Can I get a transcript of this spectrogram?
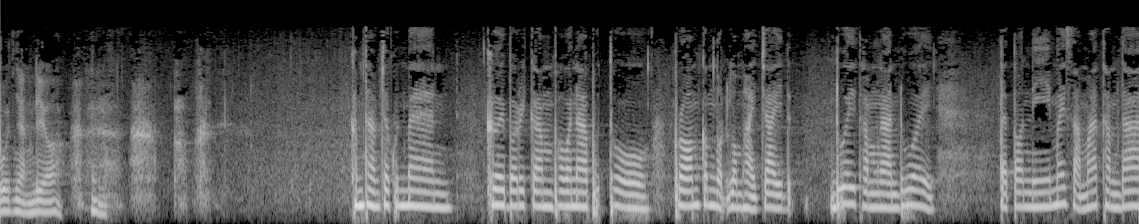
บุญอย่างเดียวคำถามจากคุณแมน เคยบริกรรมภาวนาพุทโธ พร้อมกำหนดลมหายใจด้วยทำงานด้วย แต่ตอนนี้ไม่สามารถทำได้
